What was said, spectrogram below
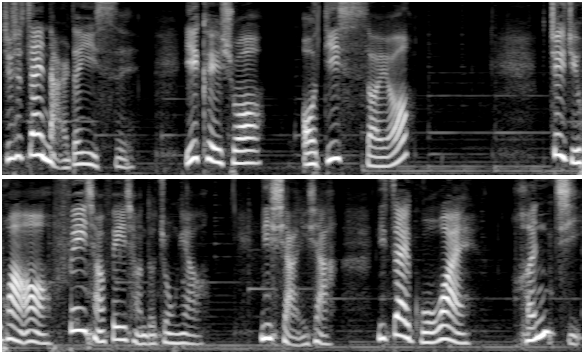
就是在哪儿的意思，也可以说어디있어요。这句话哦，非常非常的重要。 你想一下，你在国外很挤，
